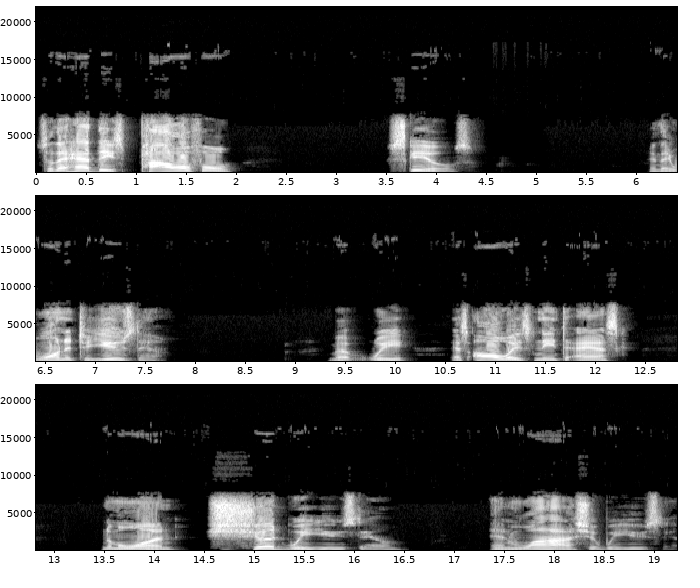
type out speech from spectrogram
So they had these powerful skills, and they wanted to use them. But we, as always, need to ask number one, should we use them? And why should we use them?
